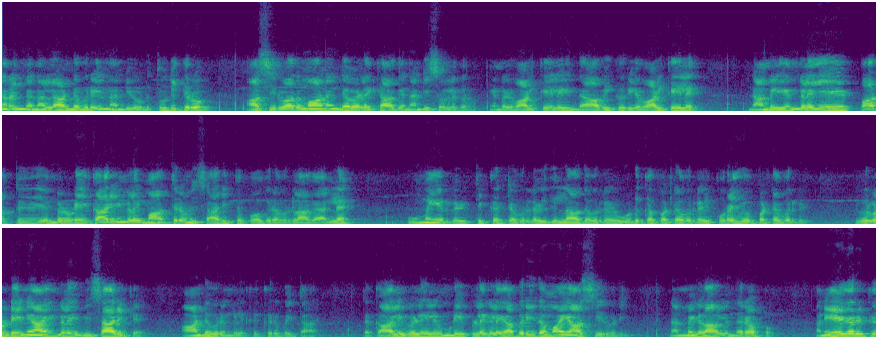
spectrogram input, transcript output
நிறைந்த நல்ல ஆண்டவரை நன்றியோடு துதிக்கிறோம். ஆசீர்வாதமான இந்த வேலைக்காக நன்றி சொல்லுகிறோம். எங்கள் வாழ்க்கையிலே இந்த ஆவிக்குரிய வாழ்க்கையிலே நாங்கள் எங்களையே பார்த்து எங்களுடைய காரியங்களை மாத்திரம் விசாரித்து போகிறவர்களாக அல்ல. ஊமையர்கள் திக்கற்றவர்கள் இல்லாதவர்கள் ஒடுக்கப்பட்டவர்கள் குறைவுபட்டவர்கள் இவர்களுடைய நியாயங்களை விசாரிக்க ஆண்டவர் எங்களுக்கு கிருபைத்தார் இந்த காலை வேளையில் உங்களுடைய பிள்ளைகளை அபரிதமாய் ஆசீர்வதி. நன்மைகளால் நிரப்பும். அநேகருக்கு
